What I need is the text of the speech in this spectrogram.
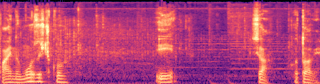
Файну музичку. І все, готові.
